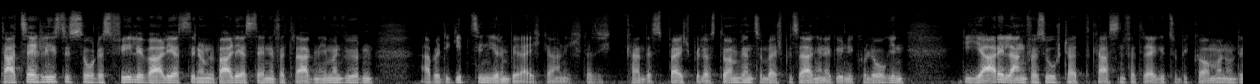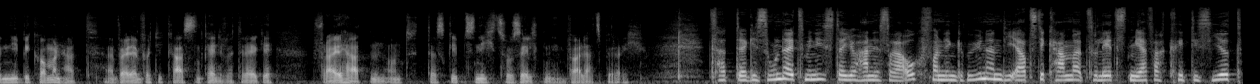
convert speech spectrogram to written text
Tatsächlich ist es so, dass viele Wahlärztinnen und Wahlärzte einen Vertrag nehmen würden, aber die gibt es in ihrem Bereich gar nicht. Also ich kann das Beispiel aus Dornbirn zum Beispiel sagen, eine Gynäkologin, die jahrelang versucht hat, Kassenverträge zu bekommen und nie bekommen hat, weil einfach die Kassen keine Verträge frei hatten. Und das gibt es nicht so selten im Wahlarztbereich. Jetzt hat der Gesundheitsminister Johannes Rauch von den Grünen die Ärztekammer zuletzt mehrfach kritisiert,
